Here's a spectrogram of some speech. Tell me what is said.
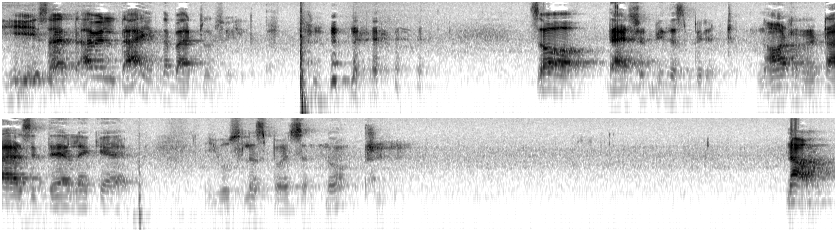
He said, I will die in the battlefield. so that should be the spirit. Not retire, sit there like a useless person, no. now,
